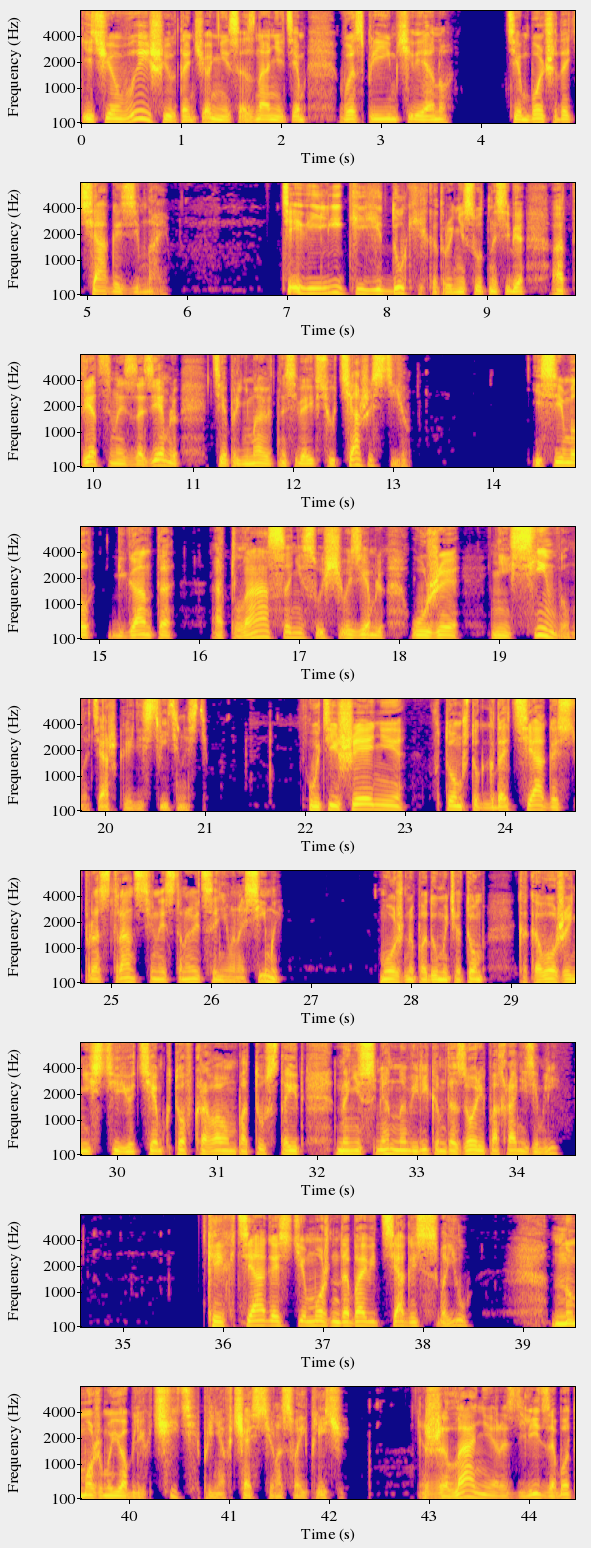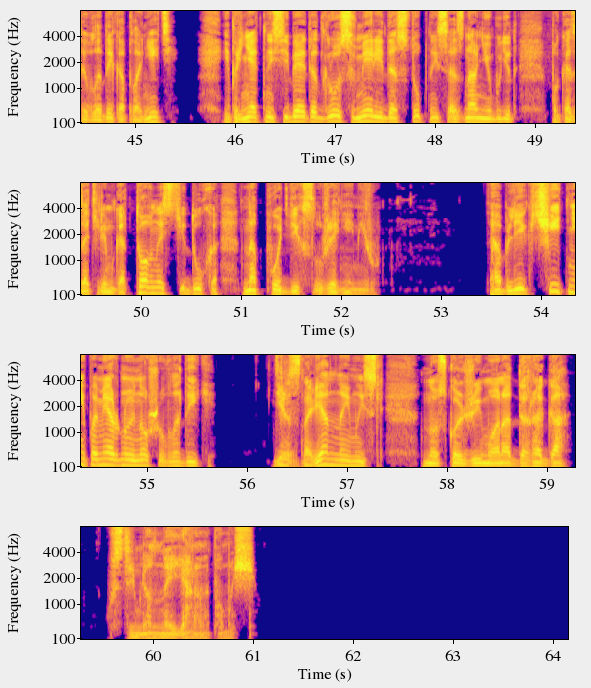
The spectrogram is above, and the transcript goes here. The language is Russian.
И чем выше и утонченнее сознание, тем восприимчивее оно, тем больше да тягость земная. Те великие духи, которые несут на себе ответственность за землю, те принимают на себя и всю тяжесть ее. И символ гиганта Атласа, несущего землю, уже не символ, но тяжкая действительность. Утешение в том, что когда тягость пространственная становится невыносимой, можно подумать о том, каково же нести ее тем, кто в кровавом поту стоит на несменном великом дозоре по охране земли. К их тягости можно добавить тягость свою, но можем ее облегчить, приняв частью на свои плечи. Желание разделить заботы владыка планете и принять на себя этот груз в мере, доступной сознанию, будет показателем готовности духа на подвиг служения миру. Облегчить непомерную ношу владыки — дерзновенная мысль, но сколь же ему она дорога, устремленная яро на помощь.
